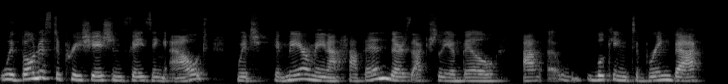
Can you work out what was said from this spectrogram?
with bonus depreciation phasing out, which it may or may not happen, there's actually a bill uh, looking to bring back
